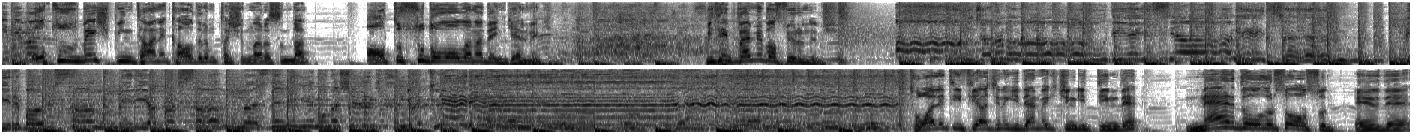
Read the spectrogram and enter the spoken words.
gibi bak 35 bin tane kaldırım taşının arasından altı su dolu olana denk gelmek. Bir tek ben mi basıyorum demiş. Tuvalet ihtiyacını gidermek için gittiğimde nerede olursa olsun evde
